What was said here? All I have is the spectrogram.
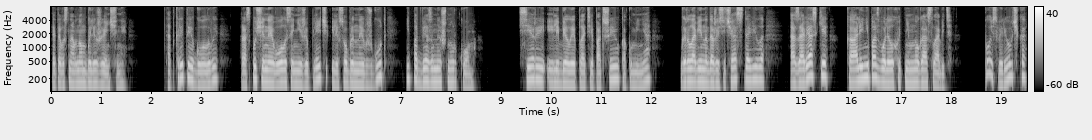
Это в основном были женщины. Открытые головы, распущенные волосы ниже плеч или собранные в жгут — и подвязанные шнурком. Серые или белые платья под шею, как у меня, горловина даже сейчас сдавила, а завязки Кали не позволила хоть немного ослабить. Пояс веревочка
